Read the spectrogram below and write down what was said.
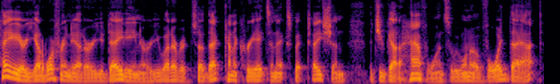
hey are you got a boyfriend yet? Or are you dating? Or you whatever? So that kind of creates an expectation that you've got to have one. So we want to avoid that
